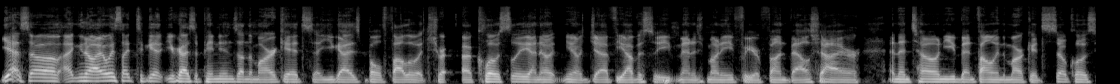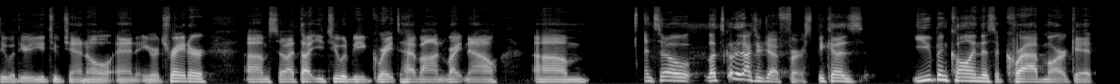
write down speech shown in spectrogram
Yeah, so um, you know, I always like to get your guys' opinions on the markets. Uh, you guys both follow it uh, closely. I know, you know, Jeff, you obviously manage money for your fund, Vailshire, and then Tone, you've been following the markets so closely with your YouTube channel, and you're a trader. Um, so I thought you two would be great to have on right now. Um, and so let's go to Dr. Jeff first because you've been calling this a crab market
